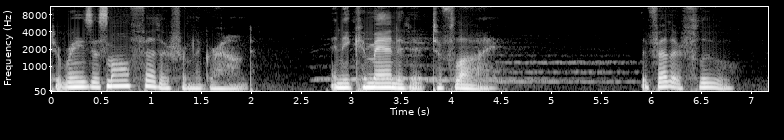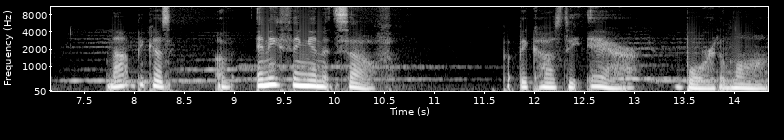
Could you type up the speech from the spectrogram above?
to raise a small feather from the ground, and he commanded it to fly. The feather flew, not because of anything in itself, but because the air bore it along.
